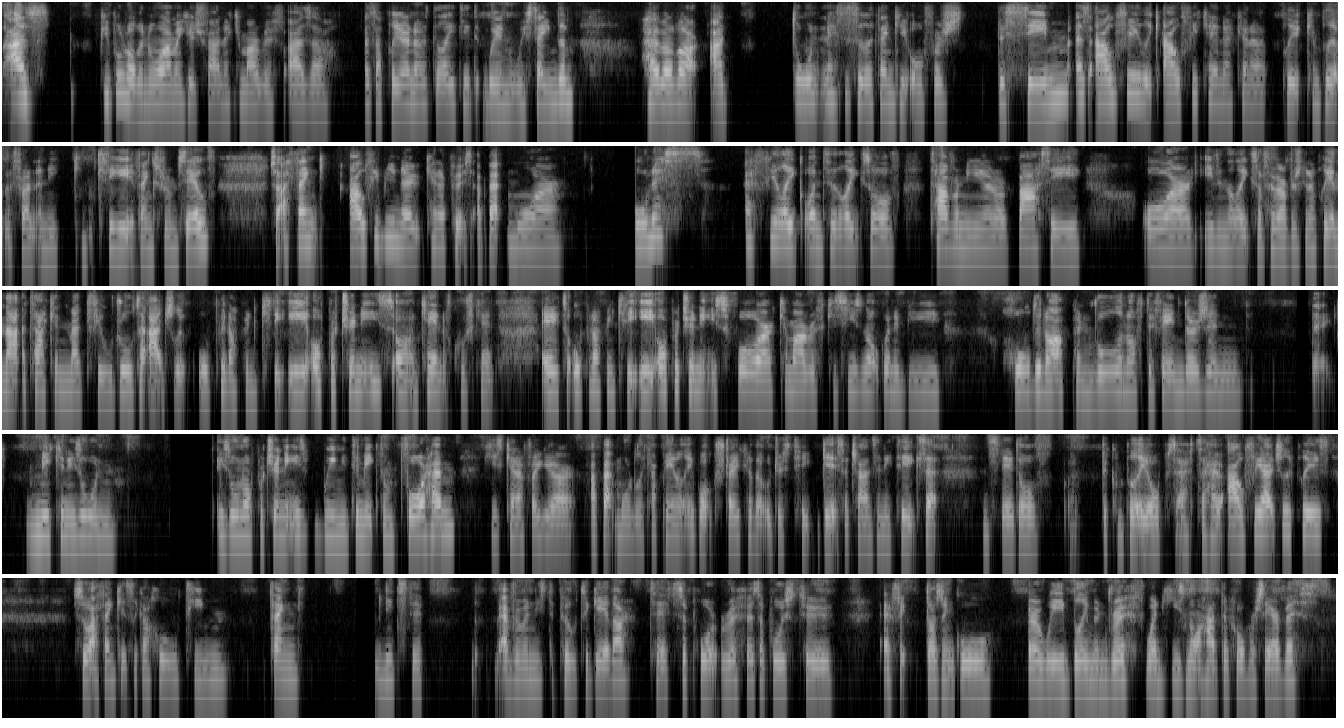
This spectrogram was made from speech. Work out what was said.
as people probably know, I'm a huge fan of Kemar Roofe as a as a player, and I was delighted when we signed him. However, I don't necessarily think he offers the same as Alfie. Like Alfie kind of kind of play can play up the front and he can create things for himself. So I think Alfie being out kind of puts a bit more onus, if you like, onto the likes of Tavernier or Bassey or even the likes of whoever's going to play in that attacking midfield role to actually open up and create opportunities. Oh, and Kent, of course, Kent, uh, to open up and create opportunities for Kamara because he's not going to be holding up and rolling off defenders and making his own his own opportunities. We need to make them for him. He's kind of figure a bit more like a penalty box striker that will just take gets a chance and he takes it instead of the completely opposite to how Alfie actually plays. So I think it's like a whole team thing. Needs to everyone needs to pull together to support Roofe as opposed to if it doesn't go our way blaming Roofe when he's not had the proper service.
